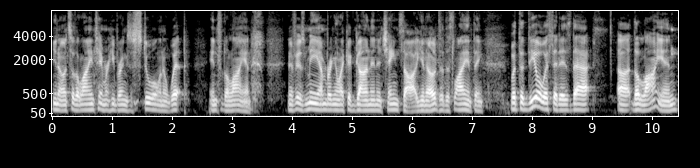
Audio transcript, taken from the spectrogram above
You know, and so the lion tamer, he brings a stool and a whip into the lion. And if it was me, I'm bringing like a gun and a chainsaw, you know, to this lion thing. But the deal with it is that uh, the lion,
